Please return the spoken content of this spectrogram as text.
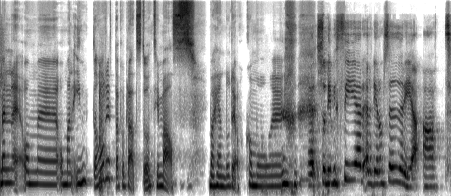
Men eh, om, eh, om man inte har detta på plats då till mars, vad händer då? Kommer... Eh, så det vi ser, eller det de säger är att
